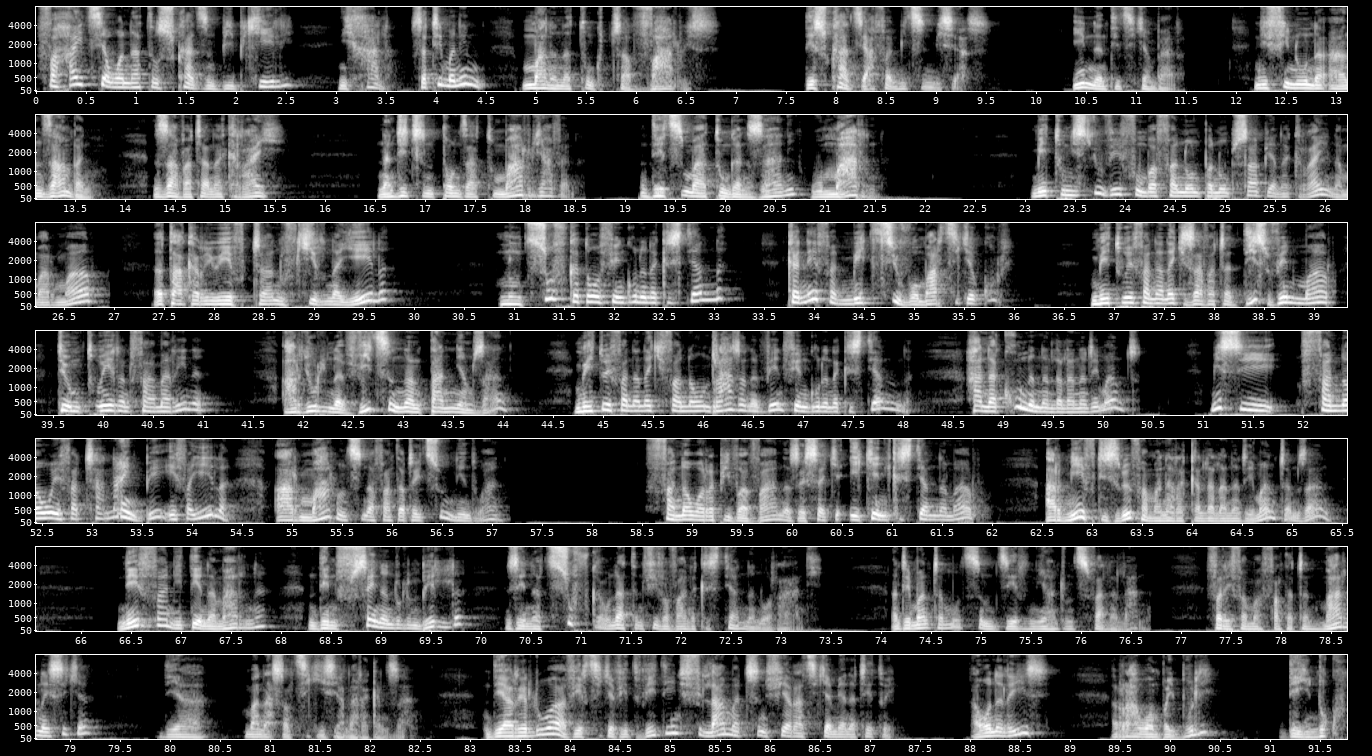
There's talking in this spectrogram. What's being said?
fa hay tsy ao anatin'ny sokajin'ny bibikely ny hala satria maninona manana tongotra valo izy dia sokajy hafa mihitsy ny misy azy inona ny tiantsika ambara ny finoana anjambany zavatra anankiray nandritry ny taonjato maro ry havana dia tsy mahatonga an'izany ho marina Mety ho nisy koa ve fomba fanaon'ny mpanompo sampy anankiray na maromaro tahaka ireo hevitra nofikirina ela no nitsofoka tao amin'ny fiangonana kristianina, kanefa mety tsy ho voamarintsika akory? Mety ho efa nanaiky zavatra diso ve ny maro teo amin'ny toeran'ny fahamarinana, ary olona vitsy no nanontany ny amin'izany? Mety ho efa nanaiky fanaon-drazana ve ny fiangonana kristianina hanakonana ny lalàn'Andriamanitra? Misy fanao efa tranainy be efa ela ary maro ny tsy nahafantatra intsony ny endo any. Fanao ara-pivavahana izay saika eken'ny kristiana maro ary mihevitra izy ireo fa manaraka ny lalàn'Andriamanitra amin'izany, nefa ny tena marina dia ny fisainan'olombelona izay natsofoka ao anatin'ny fivavahana kristianina no arahany. Andriamanitra moa tsy mijery ny andron'ny tsy fahalalana, fa rehefa mahafantatra ny marina isika dia manasa antsika izy hanaraka an'izany. Dia ary aloha averintsika vetivety ny filamatra sy ny fiarahantsika mianatra eto e. Ahoana ilay izy? Raha ao amin'ny Baiboly dia inoako.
